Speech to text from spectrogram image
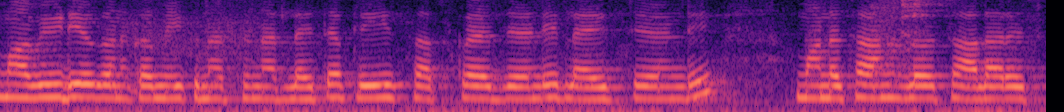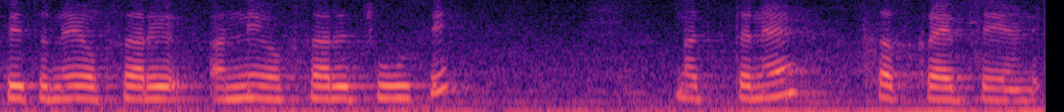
మా వీడియో కనుక మీకు నచ్చినట్లయితే ప్లీజ్ సబ్స్క్రైబ్ చేయండి లైక్ చేయండి. మన ఛానల్లో చాలా రెసిపీస్ ఉన్నాయి. ఒకసారి అన్నీ ఒకసారి చూసి నచ్చితేనే సబ్స్క్రైబ్ చేయండి.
